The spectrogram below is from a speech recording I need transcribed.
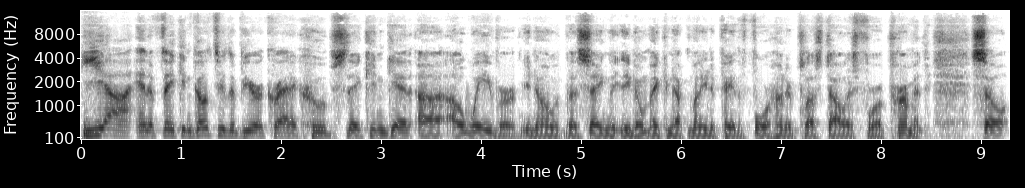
Yeah, and if they can go through the bureaucratic hoops, they can get a, a waiver, you know, saying that they don't make enough money to pay the 400 plus dollars for a permit. So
